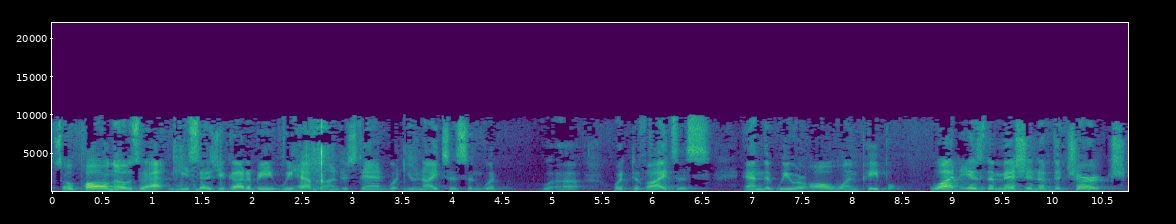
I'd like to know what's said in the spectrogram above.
So Paul knows that, and he says you got to be. We have to understand what unites us and what uh, what divides us, and that we were all one people. What is the mission of the church?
